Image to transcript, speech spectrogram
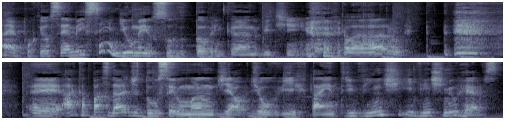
Ah, é porque você é meio senil, meio surdo. Tô brincando, Vitinho. Claro. é, a capacidade do ser humano de, de ouvir está entre 20 e 20 mil hertz.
